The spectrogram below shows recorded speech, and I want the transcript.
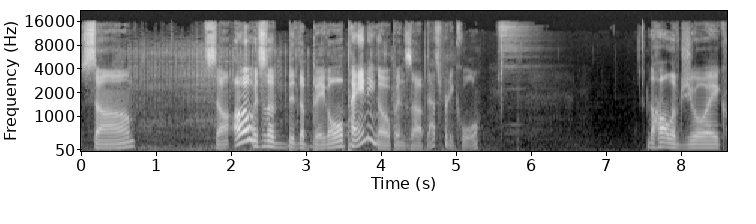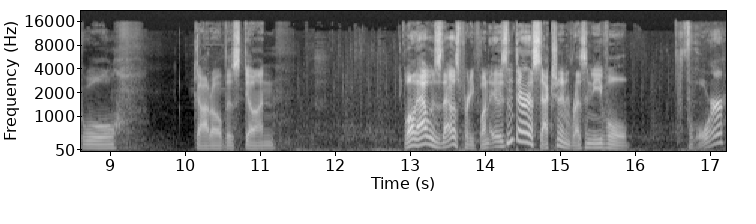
Some... Some... Oh, it's the, the big old painting opens up. That's pretty cool. The Hall of Joy, cool. Got all this done. Well, that was that was pretty fun. Isn't there a section in Resident Evil 4?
